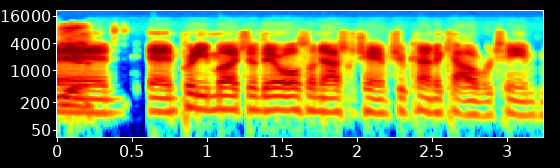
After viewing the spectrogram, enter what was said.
Yeah. and and pretty much, and they're also a national championship kind of caliber team.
